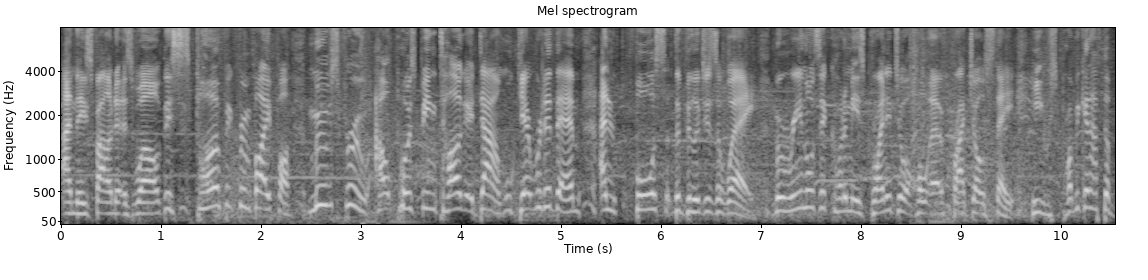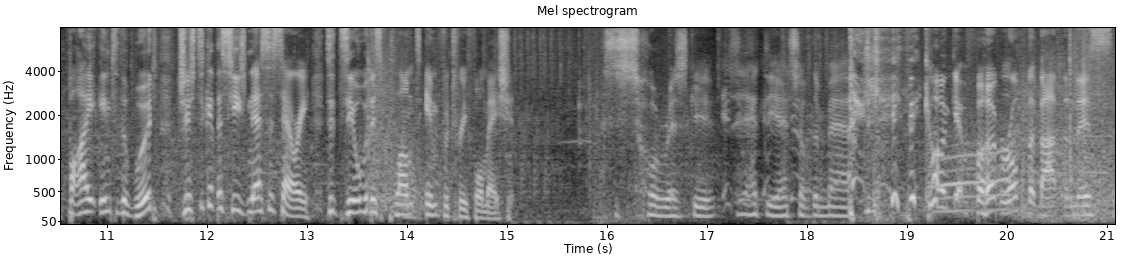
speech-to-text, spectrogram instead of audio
And he's found it as well. This is perfect from Viper. Moves through, outpost being targeted down. We'll get rid of them and force the villagers away. Marine Lord's economy is grinding to a whole a fragile state. He's probably going to have to buy into the wood just to get the siege necessary to deal with this plumped infantry formation. This is so risky. At the edge of the map. they can't get further off the map than this.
